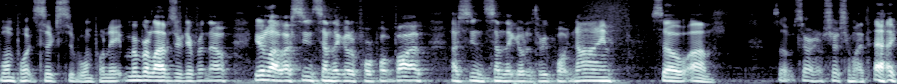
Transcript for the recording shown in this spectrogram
1.6 to 1.8. Remember, labs are different though. Your lab, I've seen some that go to 4.5. I've seen some that go to 3.9. So, um, so sorry, I'm stretching my back.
